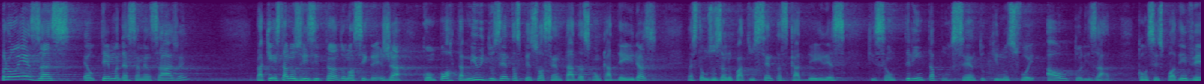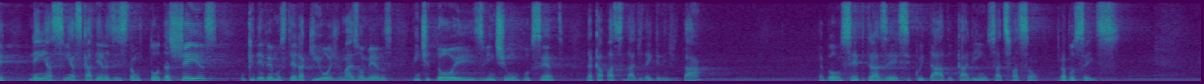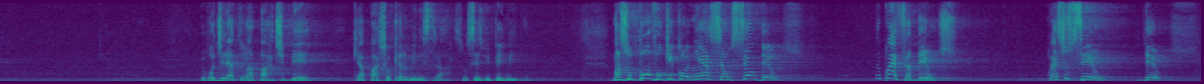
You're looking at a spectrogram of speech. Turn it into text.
Proezas é o tema dessa mensagem. Para quem está nos visitando, nossa igreja comporta 1.200 pessoas sentadas com cadeiras. Nós estamos usando 400 cadeiras, que são 30% que nos foi autorizado. Como vocês podem ver, nem assim as cadeiras estão todas cheias. O que devemos ter aqui hoje, mais ou menos 22, 21% da capacidade da igreja, tá? É bom sempre trazer esse cuidado, carinho, satisfação para vocês. Eu vou direto na parte B, que é a parte que eu quero ministrar, se vocês me permitem. Mas o povo que conhece ao seu Deus, não conhece a Deus, conhece o seu Deus,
